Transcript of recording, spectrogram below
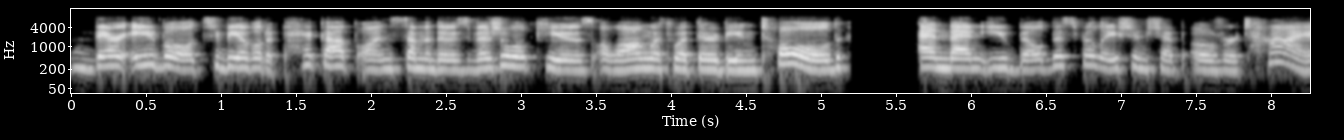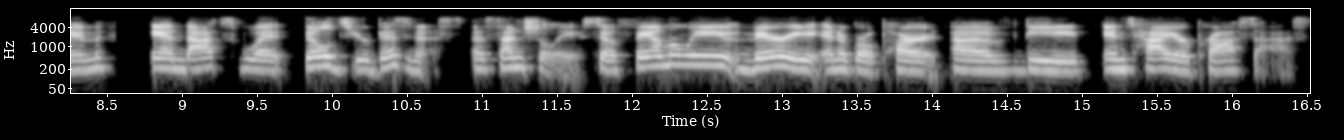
they're able to be able to pick up on some of those visual cues along with what they're being told. And then you build this relationship over time. And that's what builds your business essentially. So, family, very integral part of the entire process.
